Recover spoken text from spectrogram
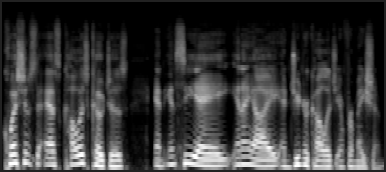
questions to ask college coaches, and NCAA, NAIA, and junior college information.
